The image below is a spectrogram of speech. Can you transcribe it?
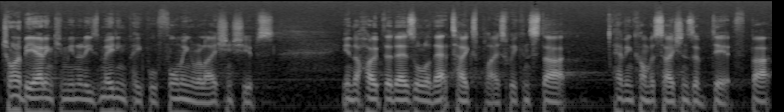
trying to be out in communities, meeting people, forming relationships, in the hope that as all of that takes place, we can start having conversations of depth. But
